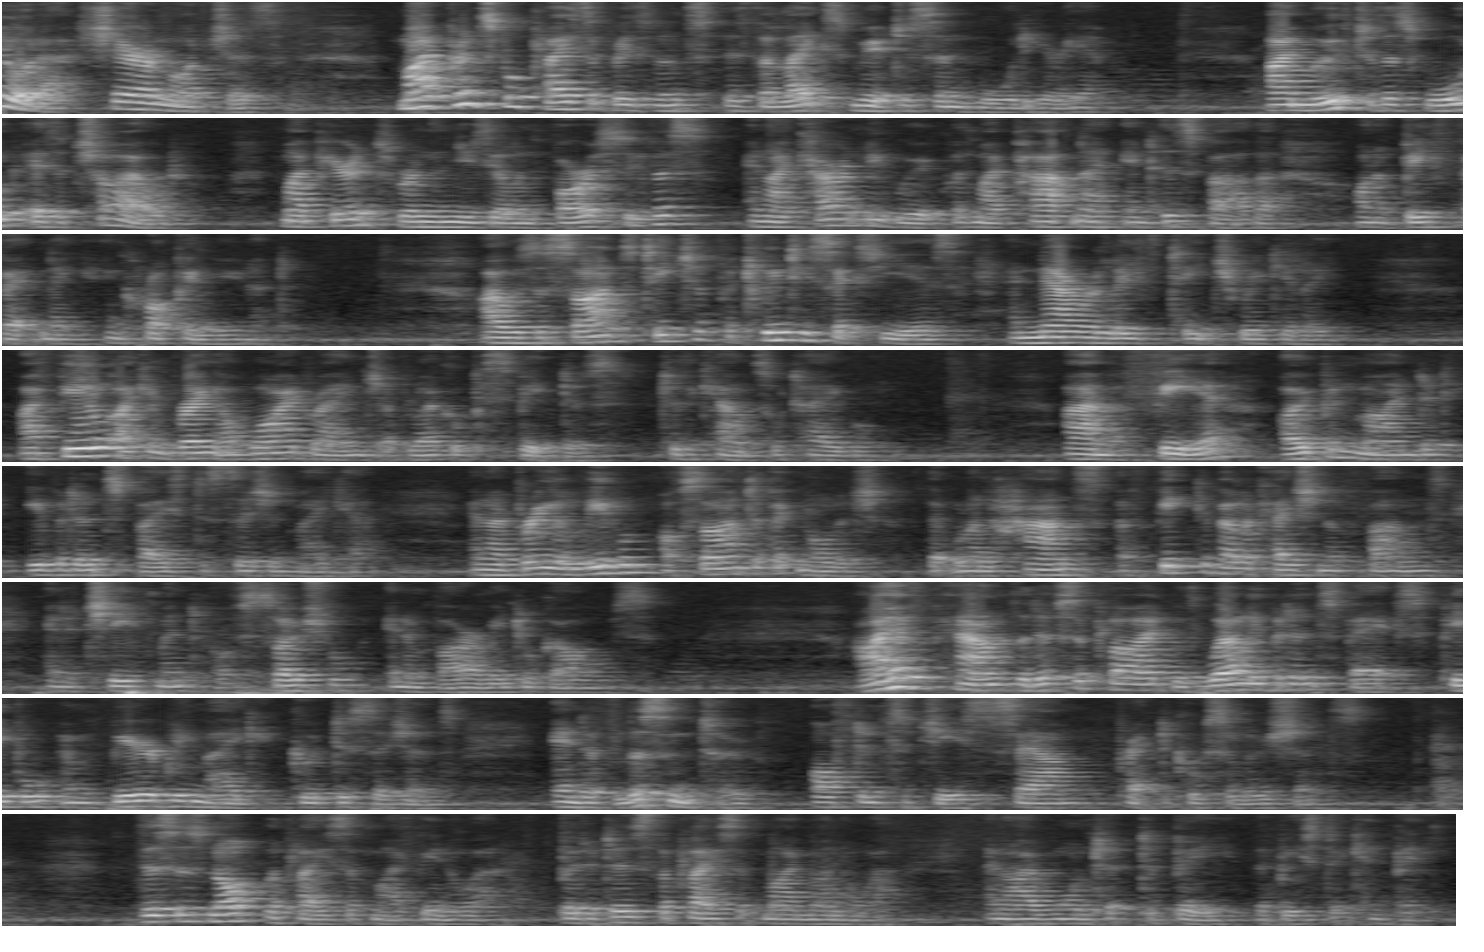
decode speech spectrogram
Kia ora, Sharon Rogers. My principal place of residence is the Lakes Murchison ward area. I moved to this ward as a child. My parents were in the New Zealand Forest Service and I currently work with my partner and his father on a beef fattening and cropping unit. I was a science teacher for 26 years and now relief teach regularly. I feel I can bring a wide range of local perspectives to the council table. I am a fair, open-minded, evidence-based decision maker and I bring a level of scientific knowledge that will enhance effective allocation of funds and achievement of social and environmental goals. I have found that if supplied with well-evidenced facts, people invariably make good decisions and if listened to, often suggest sound, practical solutions. This is not the place of my whenua, but it is the place of my manawa, and I want it to be the best it can be.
